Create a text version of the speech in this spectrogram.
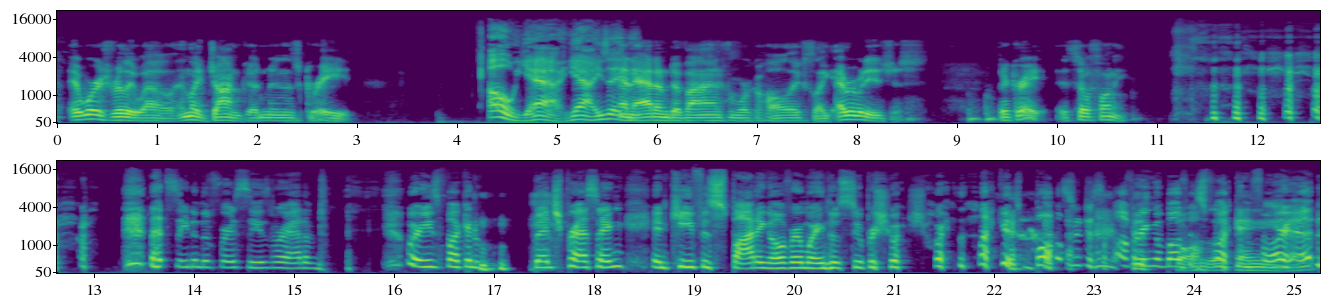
it works really well, and like John Goodman is great, Oh, yeah. Yeah. He's a, and Adam Devine from Workaholics. Like everybody is just, they're great. It's so funny. that scene in the first season where Adam, where he's fucking bench pressing and Keith is spotting over him wearing those super short shorts like his balls are just hovering above his fucking forehead.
